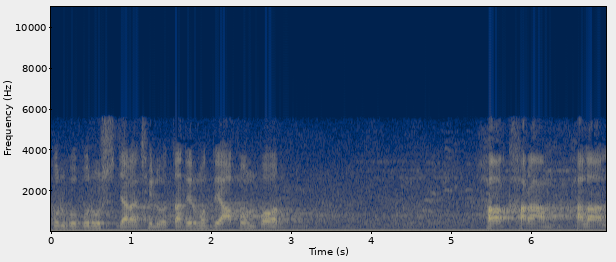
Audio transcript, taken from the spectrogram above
পূর্বপুরুষ যারা ছিল, তাদের মধ্যে আপন পর, হক, হারাম, হালাল,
